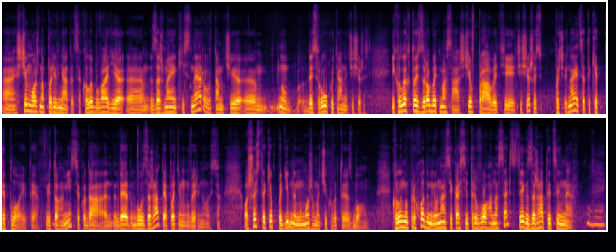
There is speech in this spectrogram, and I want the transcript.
з чим можна порівняти це? Коли буває, е, зажме якийсь нерв там, чи е, ну, десь руку тягне, чи ще щось. І коли хтось зробить масаж, чи вправить, чи, ще щось, починається таке тепло йти від того місця, куди, де був зажатий, а потім вирівнялося. Ось щось таке подібне ми можемо очікувати з Богом. Коли ми приходимо, і у нас якась є тривога на серці, це як зажатий цей нерв.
